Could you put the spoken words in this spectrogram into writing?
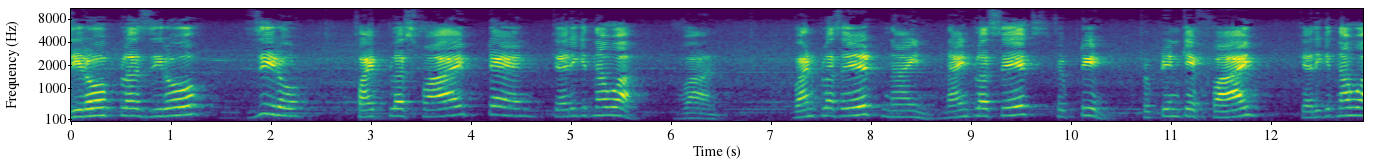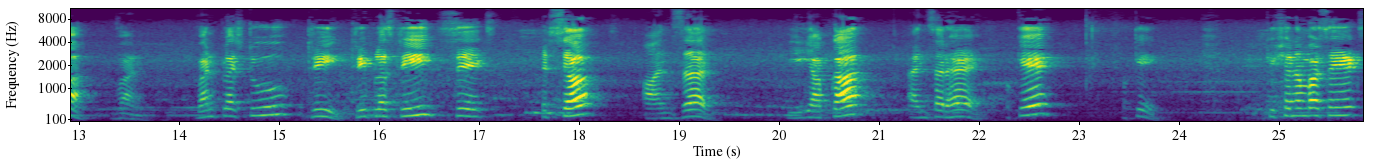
zero plus zero zero five plus five ten carry कितना हुआ one one plus eight nine nine plus six fifteen fifteen के फाइव कैरी कितना हुआ one one plus two three three plus three six it's your answer ये आपका आंसर है okay okay question number six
